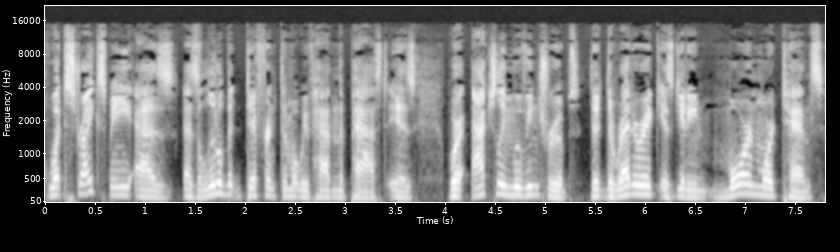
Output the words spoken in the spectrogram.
what strikes me as as a little bit different than what we've had in the past is we're actually moving troops. The the rhetoric is getting more and more tense.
